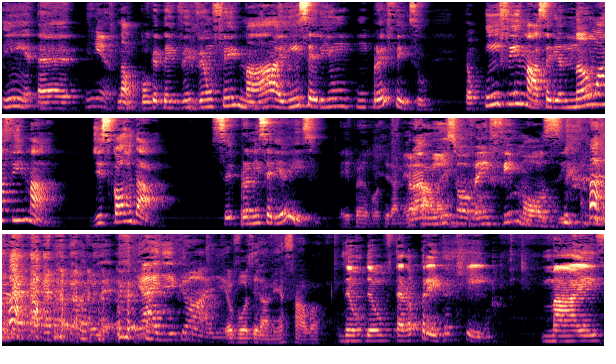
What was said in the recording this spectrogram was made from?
in, é, Não, porque tem que ver um firmar e inserir um, um prefixo. Então, infirmar seria não afirmar, discordar. Se, pra mim seria isso. Eu vou tirar minha Pra mim hein? só vem fimose. mulher. E aí, Nicole? Eu vou tirar minha fala. Deu, deu tela preta aqui. Mas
